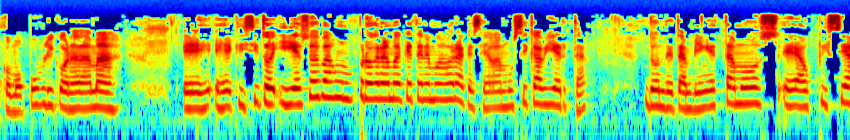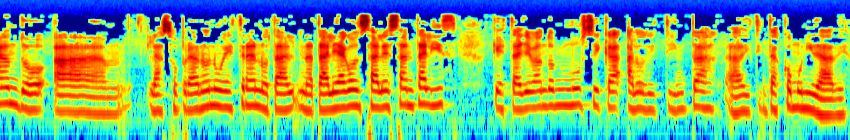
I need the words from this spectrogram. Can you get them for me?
como público nada más es, exquisito. Y eso es bajo un programa que tenemos ahora que se llama Música Abierta donde también estamos eh, auspiciando a um, la soprano nuestra Natalia González Santaliz, que está llevando música a, los distintas, a distintas comunidades.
